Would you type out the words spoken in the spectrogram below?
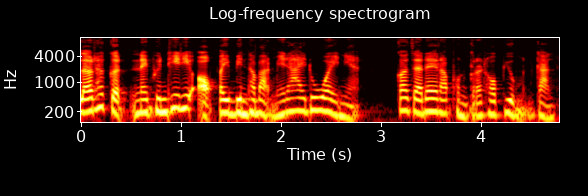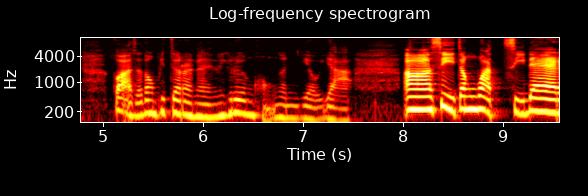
แล้วถ้าเกิดในพื้นที่ที่ออกไปบินทบาทไม่ได้ด้วยเนี่ย ก็จะได้รับผลกระทบอยู่เหมือนกัน ก็อาจจะต้องพิจารณาในเรื่องของเงินเยียวยาสี่จังหวัดสีแดง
